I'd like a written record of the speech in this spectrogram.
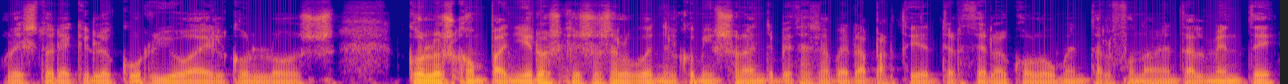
o la historia que le ocurrió a él con los, con los compañeros, que eso es algo en el cómic solamente empiezas a ver a partir del tercer arco argumental fundamentalmente.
